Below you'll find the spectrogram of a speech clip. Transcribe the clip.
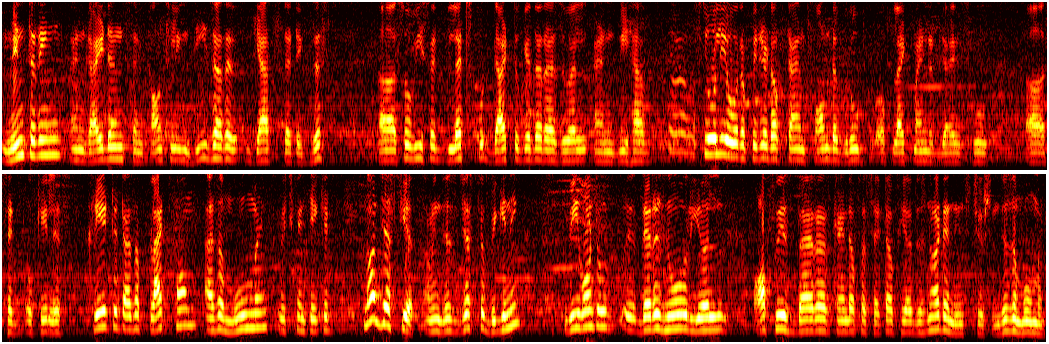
mentoring and guidance and counseling, these are the gaps that exist. Uh, so we said, let's put that together as well, and we have uh, slowly over a period of time formed a group of like-minded guys who uh, said, okay, let's create it as a platform, as a movement which can take it not just here. I mean, this is just a beginning. We want to. Uh, there is no real office bearer kind of a setup here. This is not an institution. This is a movement.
